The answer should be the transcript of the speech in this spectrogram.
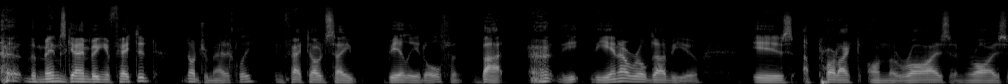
the men's game being affected, not dramatically. In fact, I would say barely at all. For, but the the NRLW is a product on the rise and rise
